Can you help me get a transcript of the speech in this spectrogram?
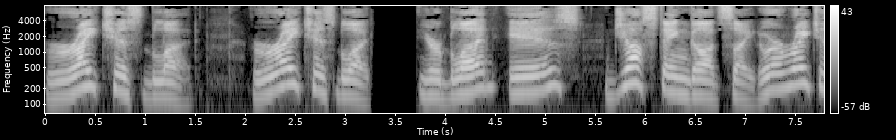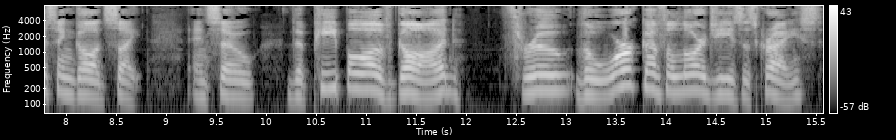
righteous blood righteous blood. Your blood is just in God's sight or righteous in God's sight. And so the people of God through the work of the Lord Jesus Christ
